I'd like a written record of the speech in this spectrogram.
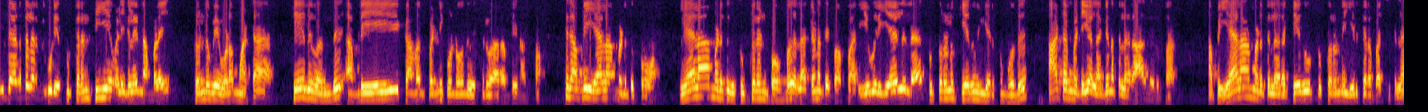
இந்த இடத்துல இருக்கக்கூடிய சுக்கிரன் தீய வழிகளை நம்மளை கொண்டு போய் விட மாட்டார். கேது வந்து அப்படியே கவர் பண்ணி கொண்டு வந்து வச்சிருவார் அப்படின்னு அர்த்தம். சரி அப்படியே ஏழாம் இடத்துக்கு போவோம். ஏழாம் இடத்துக்கு சுக்கிரன் போகும்போது லக்னத்தை பார்ப்பார். இவர் ஏழுல சுக்கிரனும் கேதுவும் இங்க இருக்கும்போது ஆட்டோமேட்டிக்கா லக்னத்துல ராகு இருப்பார். அப்ப ஏழாம் இடத்துல கேதுவும் சுக்கிரனும் இருக்கிற பட்சத்துல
